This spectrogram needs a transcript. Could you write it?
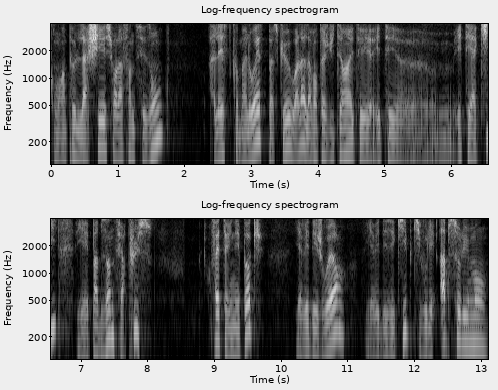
qui ont un peu lâché sur la fin de saison à l'est comme à l'ouest parce que voilà l'avantage du terrain était était euh, était acquis il n'y avait pas besoin de faire plus. En fait, à une époque, il y avait des joueurs, il y avait des équipes qui voulaient absolument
